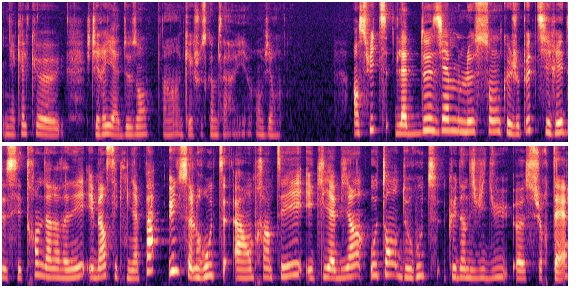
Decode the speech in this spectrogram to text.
il y a quelques, je dirais il y a deux ans, hein, quelque chose comme ça environ. Ensuite, la deuxième leçon que je peux tirer de ces 30 dernières années, eh ben, c'est qu'il n'y a pas une seule route à emprunter et qu'il y a bien autant de routes que d'individus sur Terre.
